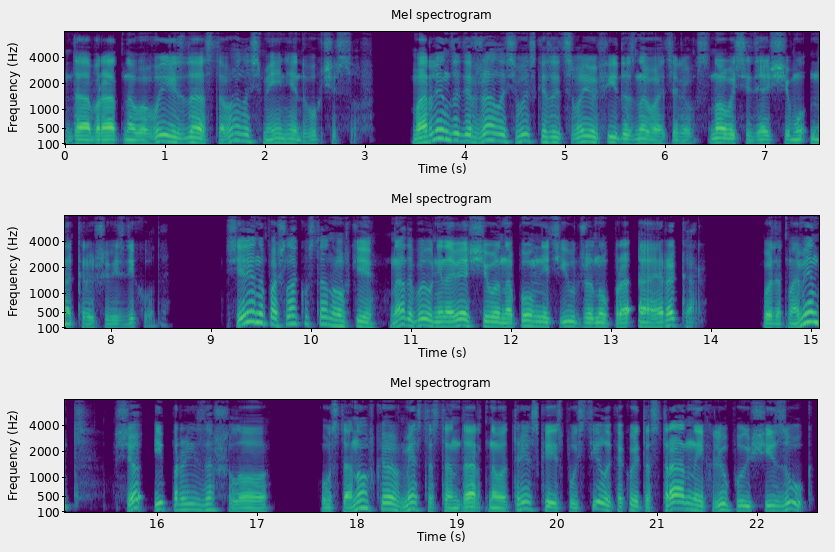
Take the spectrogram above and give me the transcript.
До обратного выезда оставалось менее двух часов. Марлен задержалась высказать свое фи дознавателю, снова сидящему на крыше вездехода. Селена пошла к установке, надо было ненавязчиво напомнить Юджину про аэрокар. В этот момент все и произошло. Установка вместо стандартного треска испустила какой-то странный хлюпающий звук,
